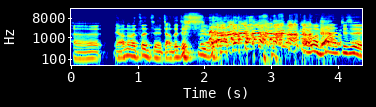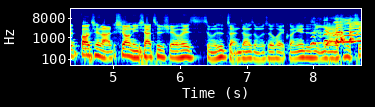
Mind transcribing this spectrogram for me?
呃，你要那么正经的讲这件事吗？我很怕，就是抱歉啦，希望你下次学会什么是转账，什么是汇款，因为这是一样的事情。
